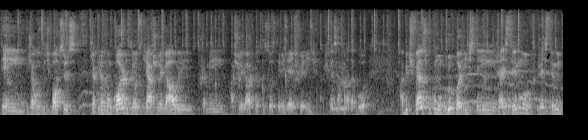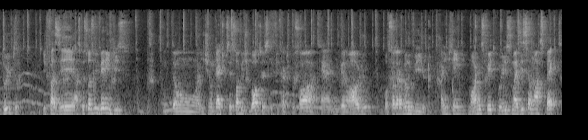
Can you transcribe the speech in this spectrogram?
Tem já alguns beatboxers, já que não concordam, tem outros que acham legal e também acho legal para as pessoas terem ideia diferente. Acho que essa é uma parada boa. A Beatfellas, tipo, como grupo, a gente tem já extremo, já extremo intuito de fazer as pessoas viverem disso. Então a gente não quer tipo, ser só beatboxers que fica tipo, só é, vendo áudio ou só gravando vídeo. A gente tem maior respeito por isso, mas isso é um aspecto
